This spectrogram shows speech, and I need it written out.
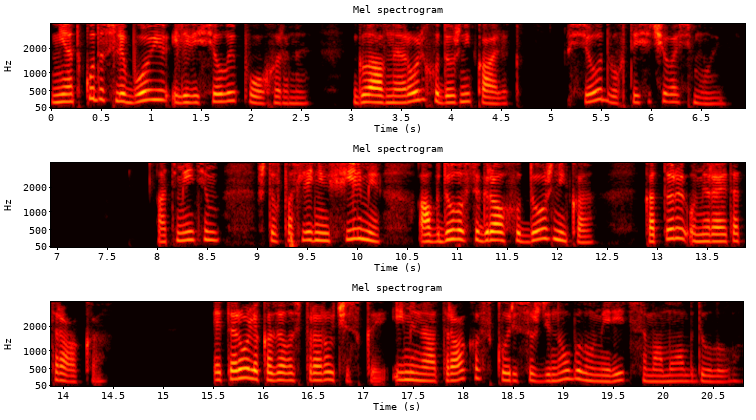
«Ниоткуда с любовью» или «Веселые похороны», главная роль художник Алик. Все 2008. Отметим, что в последнем фильме Абдулов сыграл художника, который умирает от рака. Эта роль оказалась пророческой. Именно от рака вскоре суждено было умереть самому Абдулову.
